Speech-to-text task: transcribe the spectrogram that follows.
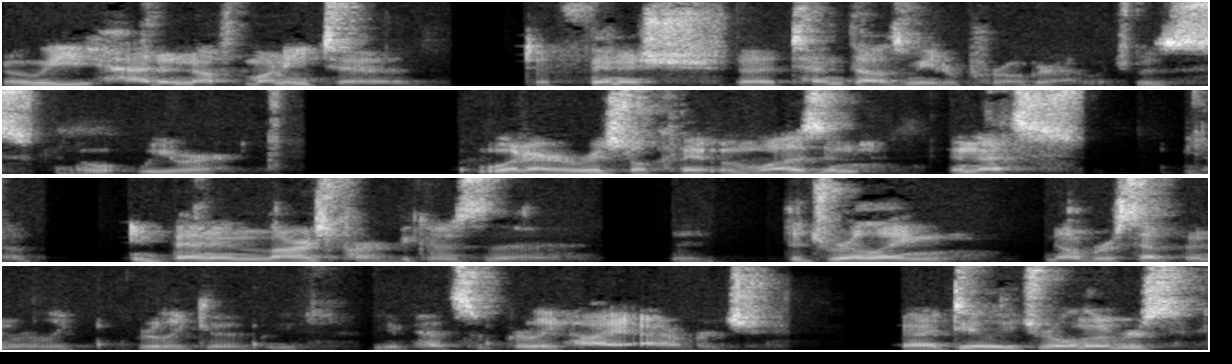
you know, we had enough money to to finish the 10,000 meter program, which was kind of what we were, what our original commitment was, and and that's you know been in large part because the the, the drilling numbers have been really, really good. We've, we've had some really high average uh, daily drill numbers.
